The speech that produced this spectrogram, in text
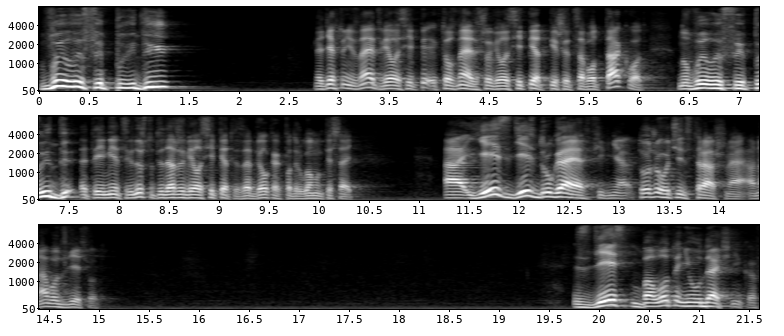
велосипеды. Для тех, кто не знает, велосипед, кто знает, что велосипед пишется вот так вот, но велосипед, это имеется в виду, что ты даже велосипед изобрел, как по-другому писать. А есть здесь другая фигня, тоже очень страшная. Она вот здесь вот. Здесь болото неудачников.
